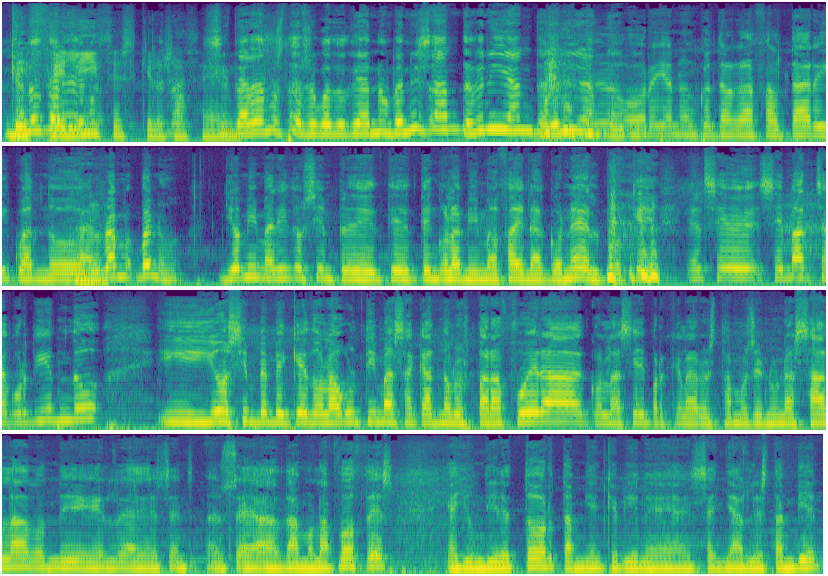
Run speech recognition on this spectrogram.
que, De no felices que los hacen. Si tardamos tres o cuatro días, no, venís antes, venís antes, venís antes. Ahora ya no encontrará faltar y cuando Claro. nos vamos, bueno, yo mi marido siempre te- tengo la misma faena con él porque él se, se marcha corriendo y yo siempre me quedo la última sacándolos para afuera con la silla porque claro estamos en una sala donde les o sea, damos las voces y hay un director también que viene a enseñarles también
